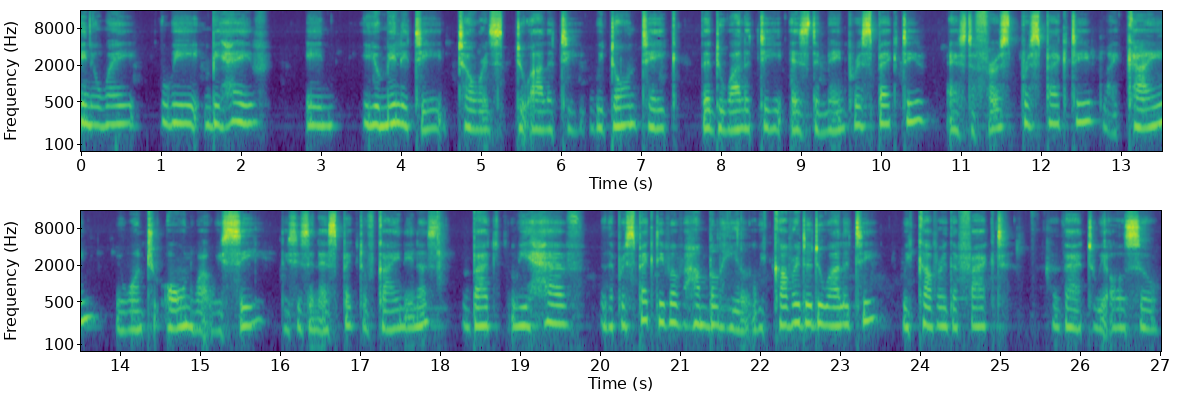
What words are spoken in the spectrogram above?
in a way we behave in humility towards duality. We don't take the duality as the main perspective, as the first perspective, like Cain. We want to own what we see. This is an aspect of Cain in us. But we have the perspective of humble heel. We cover the duality. We cover the fact that we also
